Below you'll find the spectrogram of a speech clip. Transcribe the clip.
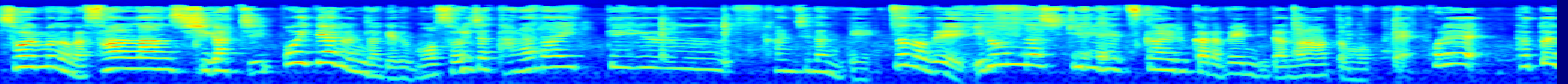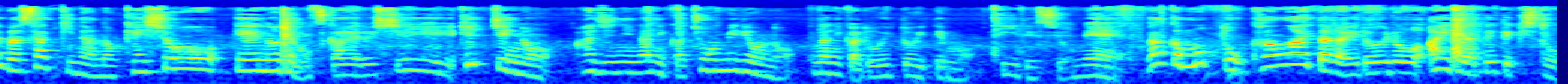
そういうものが散乱しがち。置いてあるんだけどもそれじゃ足らないっていう感じなんで。なのでいろんな仕切りで使えるから便利だなと思って。これ例えばさっきのあの化粧系のでも使えるしキッチンの端に何か調味料の何かで置いといてもいいですよね。なんかもっと考えたらいろいろアイデア出てきそう。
